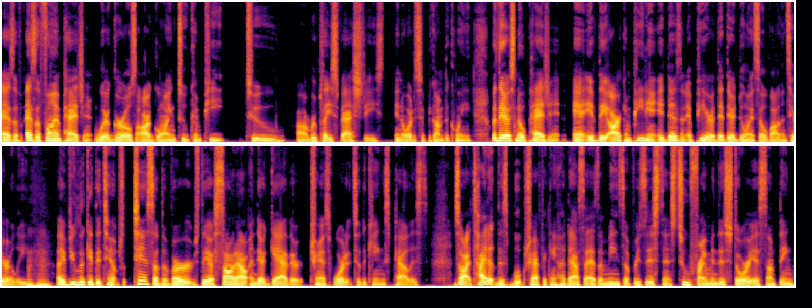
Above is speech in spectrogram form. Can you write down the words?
as a as a fun pageant where girls are going to compete to uh, replace Vashti in order to become the queen. But there's no pageant, and if they are competing, it doesn't appear that they're doing so voluntarily. Mm-hmm. Uh, if you look at the tense, tense of the verbs, they are sought out and they're gathered, transported to the king's palace. So I titled this book, Trafficking Hadassah, as a means of resistance to framing this story as something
